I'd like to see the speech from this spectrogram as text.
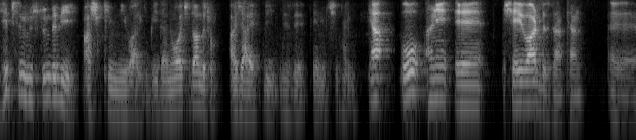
Hepsinin üstünde bir aşk kimliği var gibiydi. Hani o açıdan da çok acayip bir dizi benim için. Hani Ya o hani e, şey vardır zaten. E,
